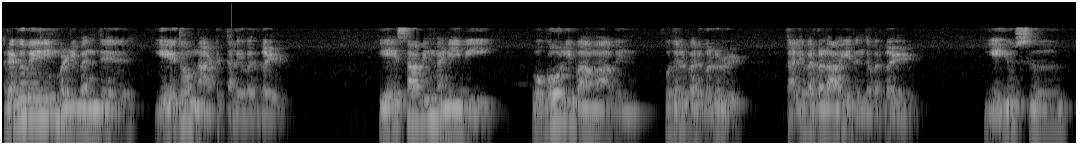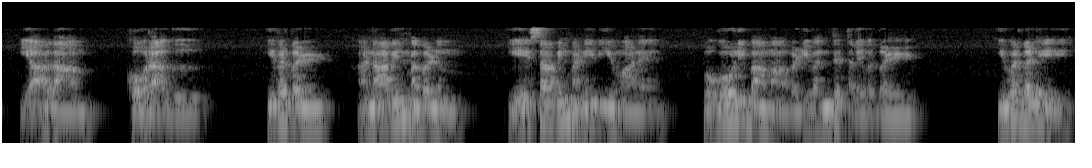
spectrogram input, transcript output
ரகுவேலின் வழிவந்து ஏதோம் நாட்டு தலைவர்கள். ஏசாவின் மனைவி ஒகோலிபாமாவின் புதல்வர்களுள் தலைவர்களாயிருந்தவர்கள் எயுசு யாலாம் கோராகு இவர்கள் அனாவின் மகளும் ஏசாவின் மனைவியுமான ஒகோலிபாமா வழிவந்த தலைவர்கள். இவர்களே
